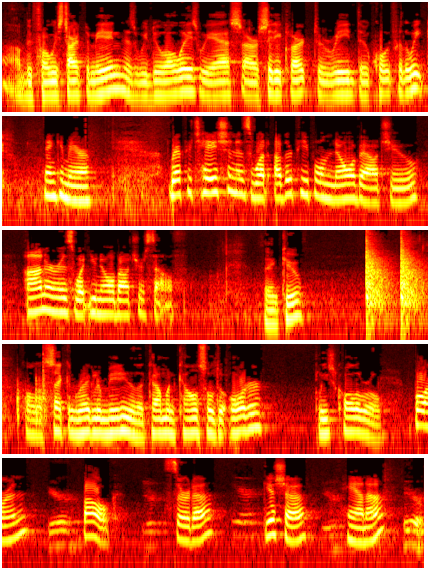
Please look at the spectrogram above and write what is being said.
Uh, Before we start the meeting, as we do always, we ask our city clerk to read the quote for the week. Thank you, Mayor. Reputation is what other people know about you. Honor is what you know about yourself. Thank you. Call the second regular meeting of the Common Council to order. Please call the roll. Boren. Here. Bauk. Serta. Here. Gisha. Hanna, Here.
